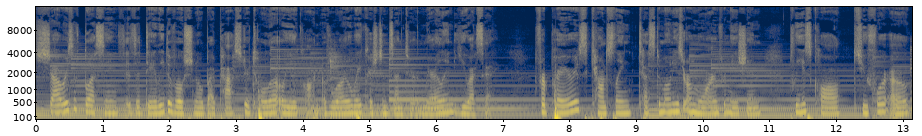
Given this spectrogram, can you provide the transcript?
Showers of Blessings is a daily devotional by Pastor Tola Oyekon of Royal Way Christian Center, Maryland, USA. For prayers, counseling, testimonies, or more information, please call 240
